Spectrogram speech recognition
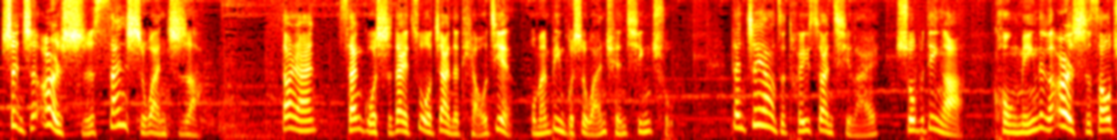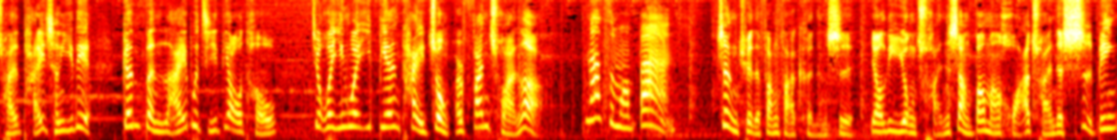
甚至二十三十万支啊。当然，三国时代作战的条件我们并不是完全清楚，但这样子推算起来，说不定啊。孔明那个二十艘船排成一列，根本来不及掉头，就会因为一边太重而翻船了。那怎么办？正确的方法可能是要利用船上帮忙划船的士兵。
